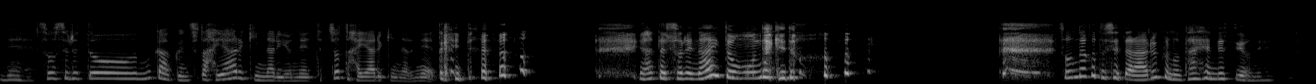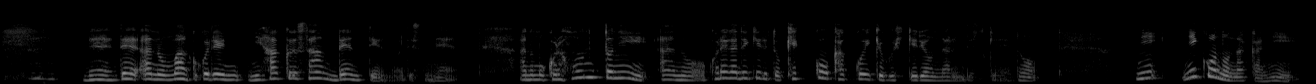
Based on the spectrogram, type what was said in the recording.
ね、そうすると向川君ちょっと早歩きになるよね。ちょっと早歩きになるね。とか言って。いや私それないと思うんだけど。そんなことしてたら歩くの大変ですよね。ね。であのまあここで2泊3連っていうのはですねあのもうこれ本当にあのこれができると結構かっこいい曲弾けるようになるんですけれど 2, 2個の中に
